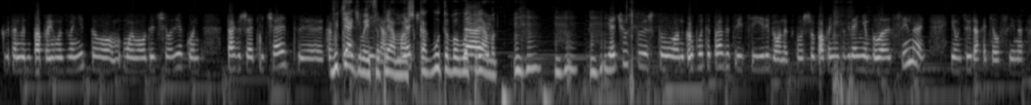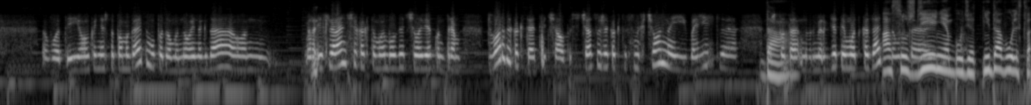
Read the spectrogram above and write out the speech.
когда например, папа ему звонит, то мой молодой человек, он также отвечает. э, Как Вытягивается я. прямо, Я аж как будто бы вот Да, прямо. Мгм, мгм, мгм. Я чувствую, что он как будто правда третий ребенок, потому что у папы никогда не было сына, и он всегда хотел сына. Вот, и он, конечно, помогает ему по дому, но иногда он... Если раньше как-то мой молодой человек, он прям твердо как-то отвечал, то сейчас уже как-то смягченно и боится Да. что-то, например, где-то ему отказать. потому что- Осуждение будет, недовольство.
